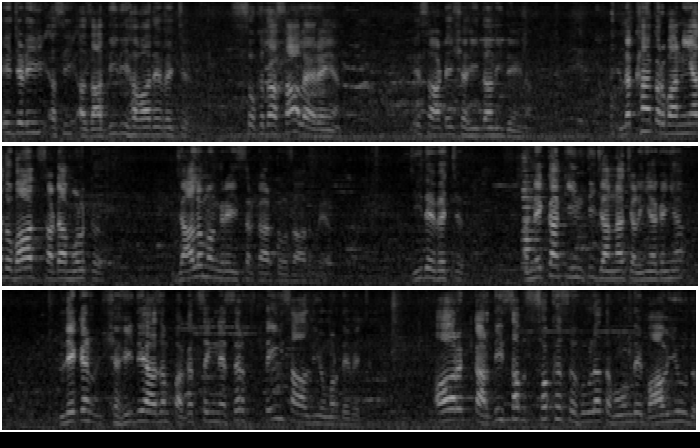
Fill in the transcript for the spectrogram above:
ਇਹ ਜਿਹੜੀ ਅਸੀਂ ਆਜ਼ਾਦੀ ਦੀ ਹਵਾ ਦੇ ਵਿੱਚ ਸੁੱਖ ਦਾ ਸਾਹ ਲੈ ਰਹੇ ਹਾਂ ਇਹ ਸਾਡੇ ਸ਼ਹੀਦਾਂ ਦੀ ਦੇਣ ਆ। ਲੱਖਾਂ ਕੁਰਬਾਨੀਆਂ ਤੋਂ ਬਾਅਦ ਸਾਡਾ ਮੁਲਕ ਜ਼ਾਲਮ ਅੰਗਰੇਜ਼ ਸਰਕਾਰ ਤੋਂ ਆਜ਼ਾਦ ਹੋਇਆ। ਜਿਹਦੇ ਵਿੱਚ ਅਨੇਕਾਂ ਕੀਮਤੀ ਜਾਨਾਂ ਚਲੀਆਂ ਗਈਆਂ। ਲੇਕਿਨ ਸ਼ਹੀਦ ਆਜ਼ਮ ਭਗਤ ਸਿੰਘ ਨੇ ਸਿਰਫ 23 ਸਾਲ ਦੀ ਉਮਰ ਦੇ ਵਿੱਚ ਔਰ ਘਰ ਦੀ ਸਭ ਸੁੱਖ ਸਹੂਲਤ ਹੋਣ ਦੇ ਬਾਵਜੂਦ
